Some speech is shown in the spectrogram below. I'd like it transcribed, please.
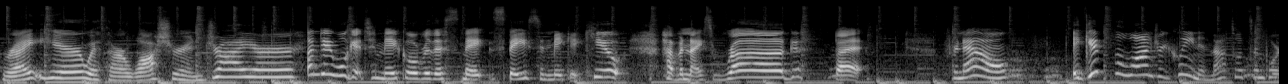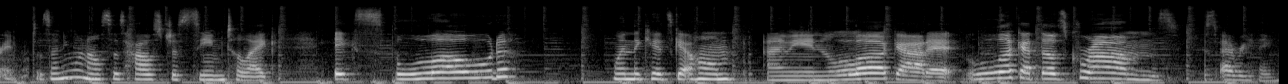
right here with our washer and dryer. One day we'll get to make over this space and make it cute, have a nice rug, but for now, it gets the laundry clean and that's what's important. Does anyone else's house just seem to like explode when the kids get home. I mean, look at it. Look at those crumbs. Just everything,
